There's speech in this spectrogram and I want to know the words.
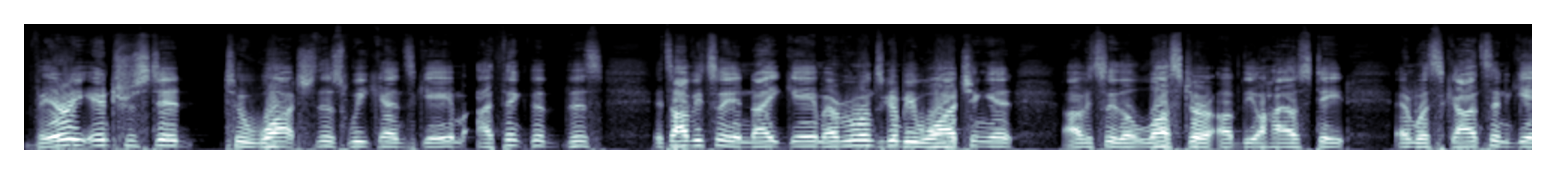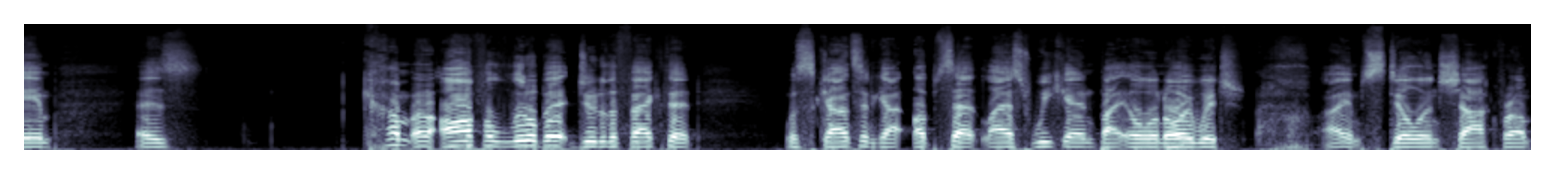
very interested to watch this weekend's game. I think that this it's obviously a night game. Everyone's going to be watching it. Obviously, the luster of the Ohio State and Wisconsin game has come off a little bit due to the fact that Wisconsin got upset last weekend by Illinois, which ugh, I am still in shock from.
